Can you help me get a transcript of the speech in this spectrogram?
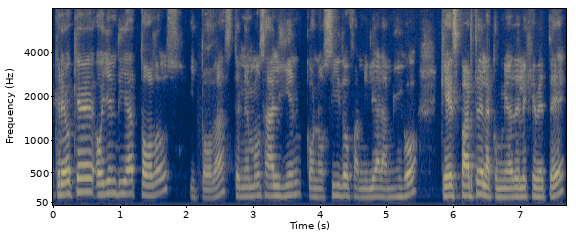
creo que hoy en día todos y todas tenemos a alguien conocido, familiar, amigo, que es parte de la comunidad LGBT,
